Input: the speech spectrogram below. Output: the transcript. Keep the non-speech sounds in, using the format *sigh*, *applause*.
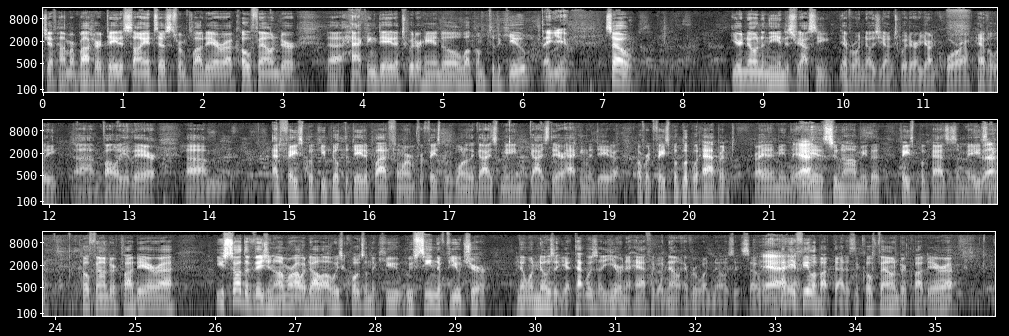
Jeff Hammerbacher, data scientist from Cloudera, co-founder, uh, Hacking Data, Twitter handle. Welcome to theCUBE. Thank you. So, you're known in the industry, obviously everyone knows you on Twitter, you're on Quora heavily, um, follow you there. Um, at Facebook, you built the data platform for Facebook, one of the guys, main guys there hacking the data over at Facebook. Look what happened, right? I mean, the yeah. data tsunami that Facebook has is amazing. Co-founder Cloudera, you saw the vision, Amr Awadallah always quotes on theCUBE, we've seen the future, no one knows it yet. That was a year and a half ago, now everyone knows it. So yeah, how do yeah. you feel about that as the co-founder, Cloudera?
